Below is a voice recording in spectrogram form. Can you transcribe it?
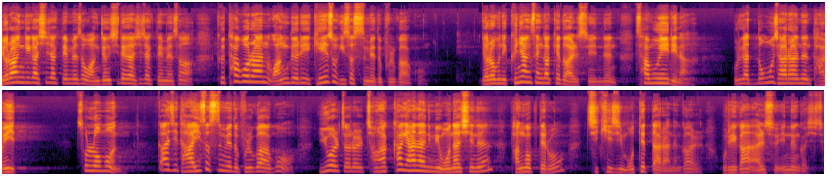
열왕기가 시작되면서 왕정 시대가 시작되면서 그 탁월한 왕들이 계속 있었음에도 불구하고 여러분이 그냥 생각해도 알 수 있는 사무엘이나 우리가 너무 잘 아는 다윗, 솔로몬까지 다 있었음에도 불구하고 유월절을 정확하게 하나님이 원하시는 방법대로 지키지 못했다라는 걸 우리가 알 수 있는 것이죠.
